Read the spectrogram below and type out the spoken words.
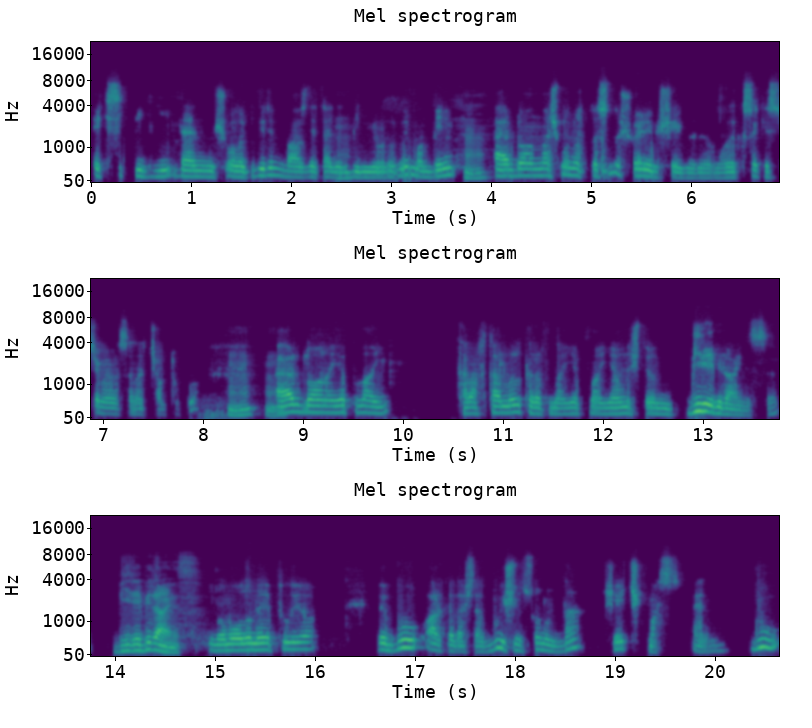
eksik bilgilenmiş olabilirim. Bazı detayları Hı. bilmiyor olabilirim ama benim Hı Erdoğanlaşma noktasında şöyle bir şey görüyorum. Orada kısa keseceğim hemen sana atacağım topu. hı, hı. Erdoğan'a yapılan taraftarları tarafından yapılan yanlışların birebir aynısı. Birebir aynısı. İmamoğlu'na yapılıyor. Ve bu arkadaşlar bu işin sonunda şey çıkmaz. Yani bu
